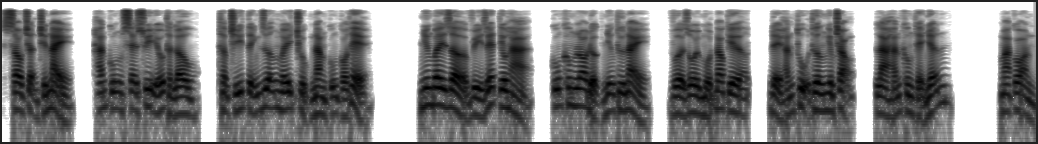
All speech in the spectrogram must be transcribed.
Sau trận chiến này, hắn cũng sẽ suy yếu thật lâu, thậm chí tính dưỡng mấy chục năm cũng có thể. Nhưng bây giờ vì giết tiêu hà, cũng không lo được những thứ này vừa rồi một đau kia, để hắn thụ thương nghiêm trọng, là hắn không thể nhẫn. Mà còn,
